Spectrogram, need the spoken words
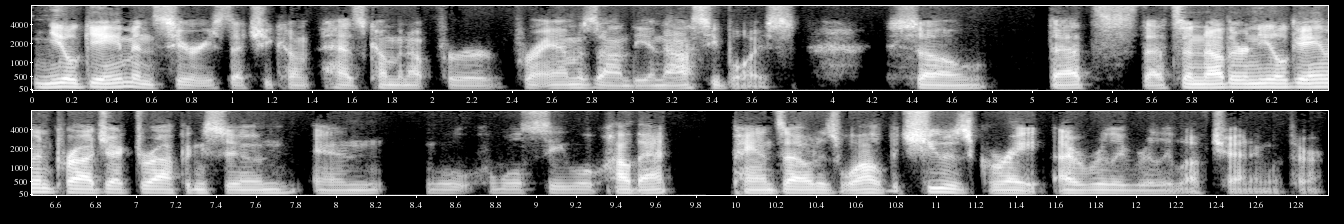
neil gaiman series that she com- has coming up for for amazon the anansi boys so that's that's another neil gaiman project dropping soon and we'll we'll see how that pans out as well. But she was great. I really really love chatting with her.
